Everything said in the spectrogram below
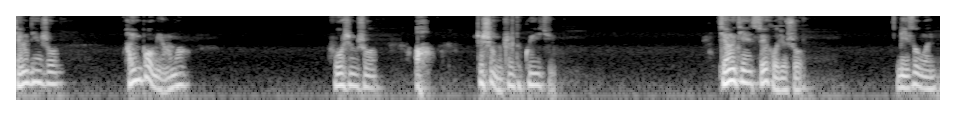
蒋中天说：“还用报名吗？”服务生说：“哦，这是我们这儿的规矩。”蒋中天随口就说：“李作文，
